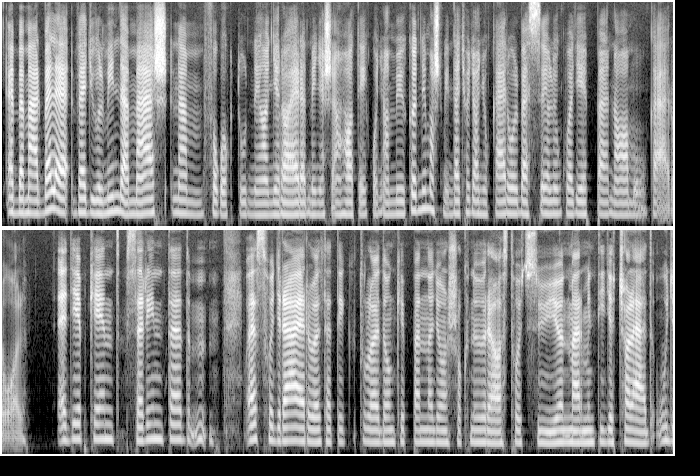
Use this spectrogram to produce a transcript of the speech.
ebbe már belevegyül minden más, nem fogok tudni annyira eredményesen, hatékonyan működni. Most mindegy, hogy anyukáról beszélünk, vagy éppen a munkáról. Egyébként szerinted ez, hogy ráerőltetik tulajdonképpen nagyon sok nőre azt, hogy szüljön, mármint így a család úgy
